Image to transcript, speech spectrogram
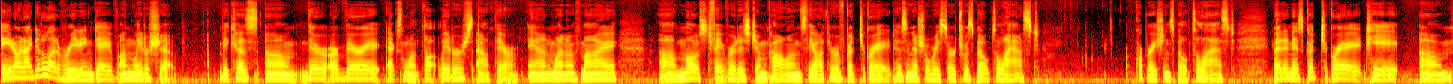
you know, and I did a lot of reading, Dave, on leadership because um, there are very excellent thought leaders out there, and one of my uh, most favorite is Jim Collins, the author of Good to Great. His initial research was built to last, corporations built to last. But in his Good to Great, he um,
